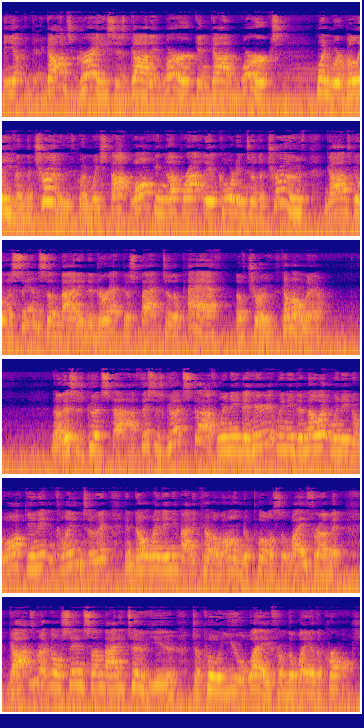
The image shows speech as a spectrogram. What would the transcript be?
God's grace is God at work, and God works when we're believing the truth. When we stop walking uprightly according to the truth, God's going to send somebody to direct us back to the path of truth. Come on now. Now, this is good stuff. This is good stuff. We need to hear it, we need to know it, we need to walk in it and cling to it, and don't let anybody come along to pull us away from it. God's not going to send somebody to you to pull you away from the way of the cross.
